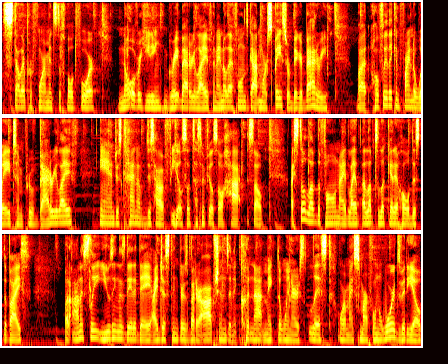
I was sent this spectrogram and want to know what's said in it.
stellar performance, the Fold 4, no overheating, great battery life, and I know that phone's got more space or bigger battery, but hopefully they can find a way to improve battery life and just kind of just how it feels so it doesn't feel so hot. So I still love the phone. I, like I love to look at it, hold this device. But honestly, using this day to day, I just think there's better options and it could not make the winners list or my smartphone awards video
